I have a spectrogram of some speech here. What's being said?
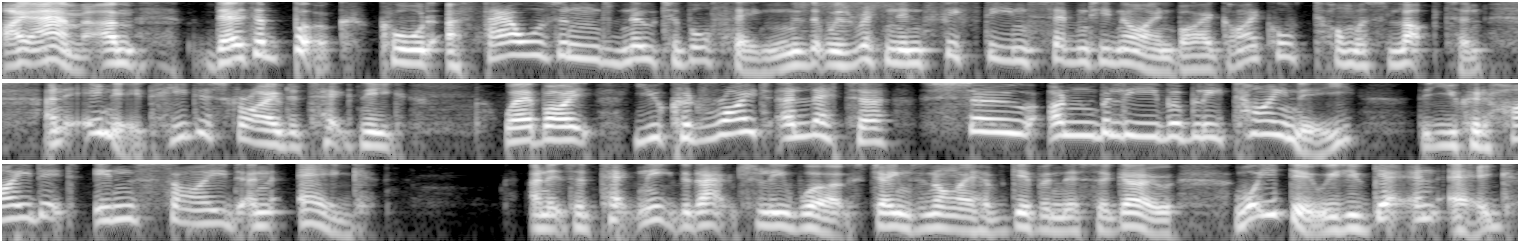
I am. Um, there's a book called A Thousand Notable Things that was written in 1579 by a guy called Thomas Lupton. And in it, he described a technique whereby you could write a letter so unbelievably tiny that you could hide it inside an egg. And it's a technique that actually works. James and I have given this a go. What you do is you get an egg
